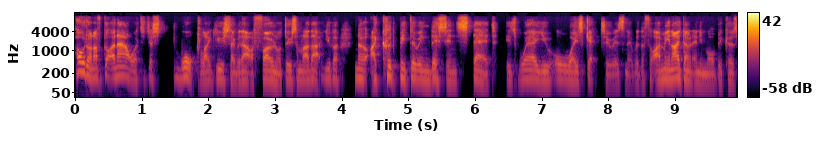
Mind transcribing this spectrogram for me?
hold on, I've got an hour to just walk, like you say, without a phone or do something like that. You go, no, I could be doing this instead, is where you always get to, isn't it? With the thought. I mean, I don't anymore because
